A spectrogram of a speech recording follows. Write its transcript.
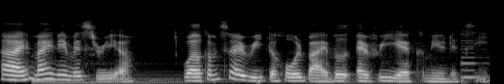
Hi, my name is Ria. Welcome to I Read the Whole Bible Every Year community.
